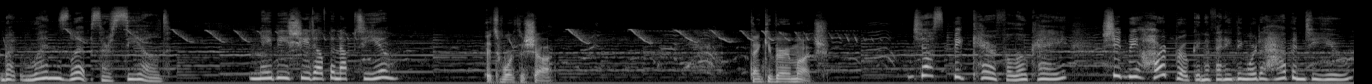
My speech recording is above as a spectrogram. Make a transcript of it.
But Wen's lips are sealed. Maybe she'd open up to you. It's worth a shot. Thank you very much. Just be careful, okay? She'd be heartbroken if anything were to happen to you.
